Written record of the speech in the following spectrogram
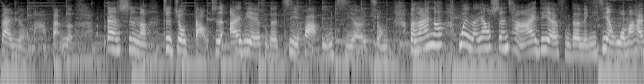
再惹麻烦了。但是呢，这就导致 IDF 的计划无疾而终。本来呢，为了要生产 IDF 的零件，我们还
